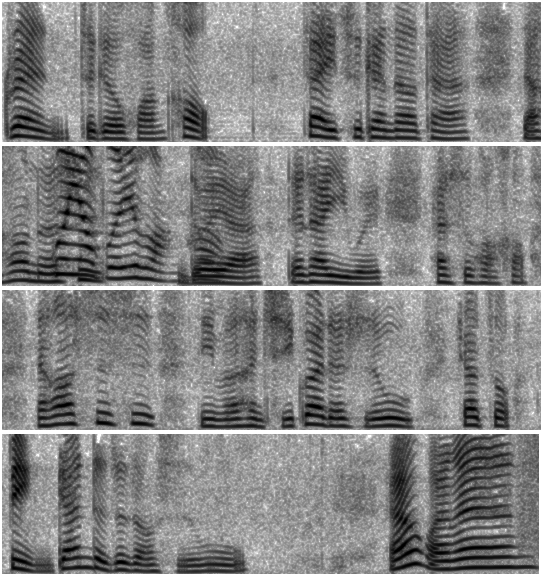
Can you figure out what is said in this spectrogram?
Grand 这个皇后，再一次看到她。然后呢，是贵又不是皇后。对呀、但她以为她是皇后。然后试试你们很奇怪的食物，叫做饼干的这种食物。好，晚安。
